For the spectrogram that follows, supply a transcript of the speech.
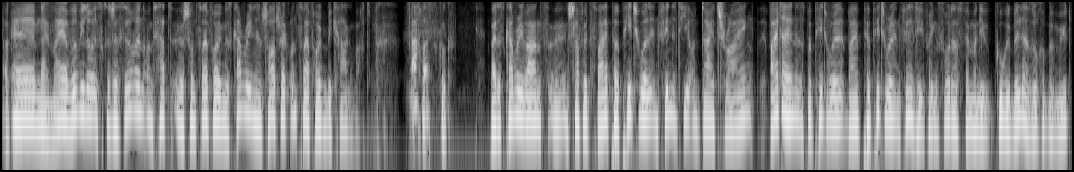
Okay. Ähm, nein, Maya Wirvilo ist Regisseurin und hat äh, schon zwei Folgen Discovery, einen Shorttrack und zwei Folgen BK gemacht. Ach was, guck. Bei Discovery waren es äh, in Staffel 2 Perpetual Infinity und Die Trying. Weiterhin ist es Perpetual, bei Perpetual Infinity übrigens so, dass wenn man die Google-Bildersuche bemüht,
